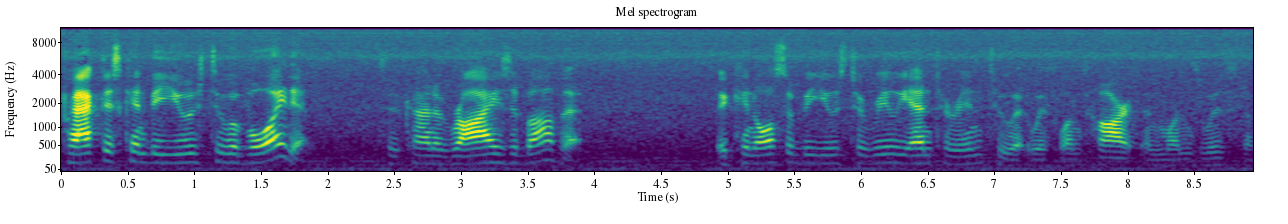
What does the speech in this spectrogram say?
practice can be used to avoid it, to kind of rise above it. It can also be used to really enter into it with one's heart and one's wisdom.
